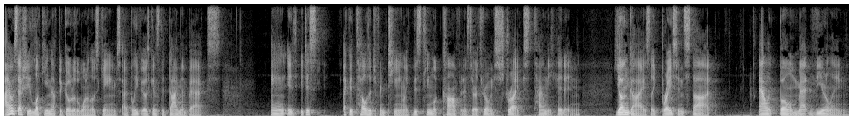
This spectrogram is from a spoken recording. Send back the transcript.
I was actually lucky enough to go to the one of those games. I believe it was against the Diamondbacks, and it it just I could tell it was a different team. Like this team looked confident. They were throwing strikes, timely hitting young guys like Bryson Stott, Alec Bohm, Matt Vierling,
